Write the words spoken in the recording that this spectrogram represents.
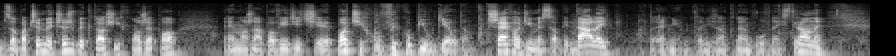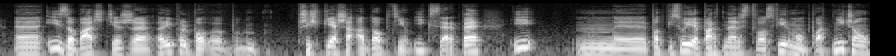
zobaczymy, czyżby ktoś ich może po, yy, można powiedzieć, yy, po cichu wykupił giełdę. Przechodzimy sobie dalej. To ja nie wiem, to nie zamknąłem głównej strony. I zobaczcie, że Ripple po, przyspiesza adopcję XRP i y, podpisuje partnerstwo z firmą płatniczą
